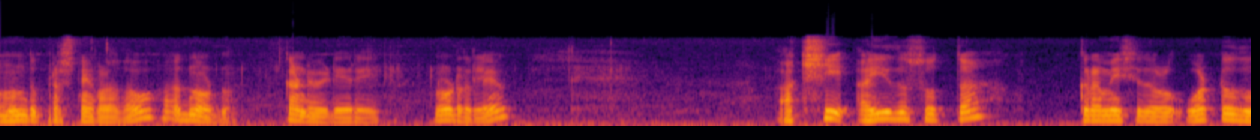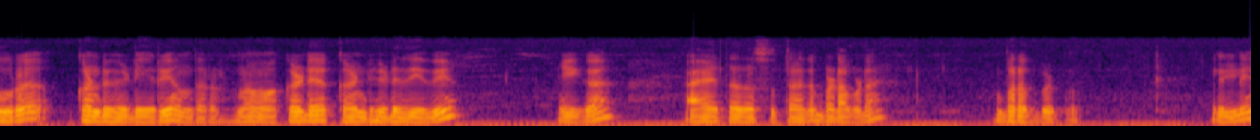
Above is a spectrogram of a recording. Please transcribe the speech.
ಮುಂದೆ ಪ್ರಶ್ನೆಗಳದಾವು ಅದು ಕಂಡು ಕಂಡುಹಿಡಿಯಿರಿ ನೋಡ್ರಿ ಅಕ್ಷಿ ಐದು ಸುತ್ತ ಕ್ರಮಿಸಿದಳು, ಒಟ್ಟು ದೂರ ಕಂಡು ಕಂಡುಹಿಡಿಯಿರಿ ಅಂದರು. ನಾವು ಆ ಕಡೆ ಕಂಡು ಹಿಡಿದೀವಿ ಈಗ ಆಯತದ ಸುತ್ತ ಬಡ ಬಡ ಬರದ್ ಬಿಟ್ಟು ಇಲ್ಲಿ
